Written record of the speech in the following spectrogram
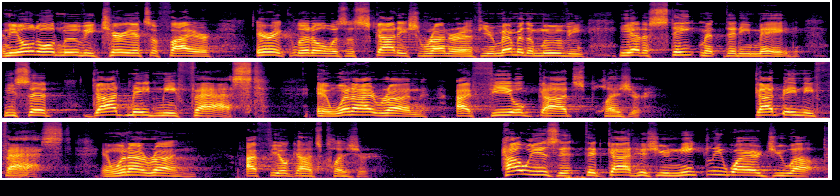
In the old, old movie, Chariots of Fire, Eric Liddell was a Scottish runner. If you remember the movie, he had a statement that he made. He said, God made me fast, and when I run, I feel God's pleasure. God made me fast, and when I run, I feel God's pleasure. How is it that God has uniquely wired you up,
